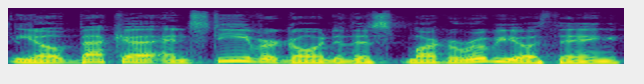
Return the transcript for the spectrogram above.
you know, Becca and Steve are going to this Marco Rubio thing.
